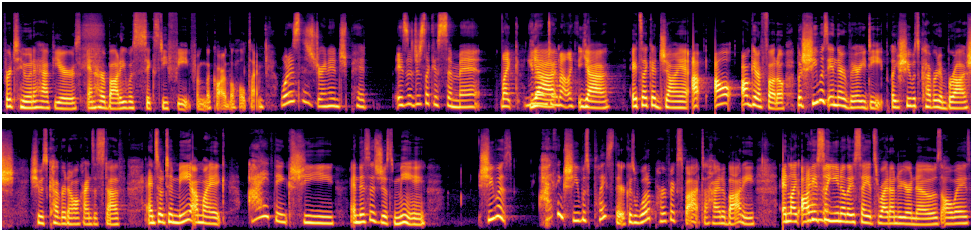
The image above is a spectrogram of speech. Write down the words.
for two and a half years, and her body was 60 feet from the car the whole time. What is this drainage pit? Is it just like a cement? Like you know what I'm talking about? Like yeah. It's like a giant. I, I'll I'll get a photo, but she was in there very deep. Like she was covered in brush. She was covered in all kinds of stuff. And so to me, I'm like, I think she, and this is just me. She was. I think she was placed there because what a perfect spot to hide a body. And like obviously, you know, they say it's right under your nose always.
